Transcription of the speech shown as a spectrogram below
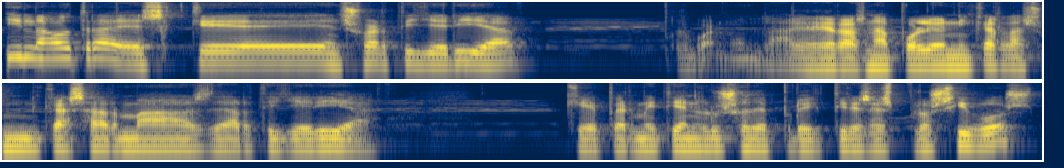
Y la otra es que en su artillería, pues bueno, en las guerras napoleónicas las únicas armas de artillería que permitían el uso de proyectiles explosivos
